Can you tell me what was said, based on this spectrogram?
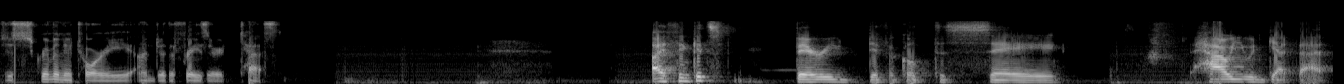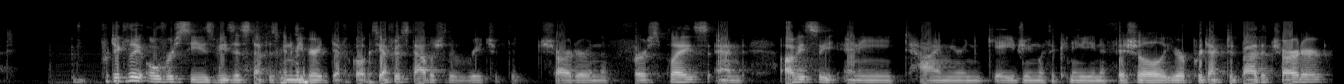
discriminatory under the Fraser test? I think it's very difficult to say how you would get that. Particularly overseas visa stuff is going to be very difficult because you have to establish the reach of the charter in the first place. And obviously, any time you're engaging with a Canadian official, you're protected by the charter.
